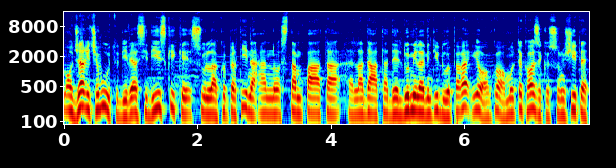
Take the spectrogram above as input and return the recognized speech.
Ho già ricevuto diversi dischi che sulla copertina hanno stampata eh, la data del 2022, però io ho ancora molte cose che sono uscite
